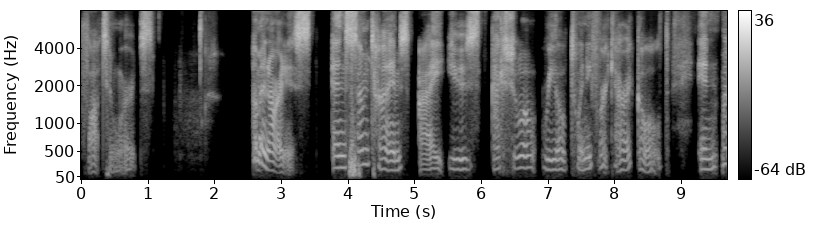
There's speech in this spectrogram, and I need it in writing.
thoughts and words? I'm an artist and sometimes i use actual real 24 karat gold in my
